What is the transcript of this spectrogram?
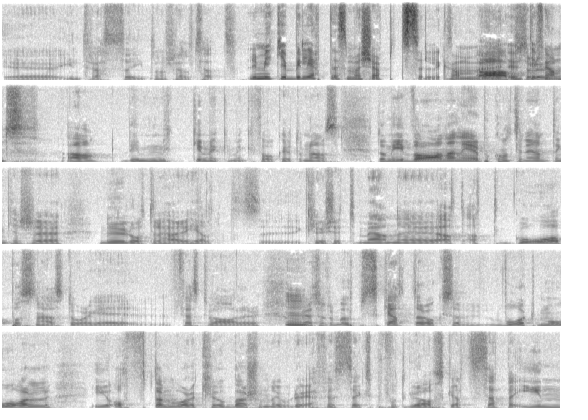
eh, intresse internationellt sett. Det är mycket biljetter som har köpts liksom, Ja, utifrån. absolut. Ja, det är mycket, mycket, mycket folk utomlands. De är vana nere på kontinenten kanske, nu låter det här helt uh, klyschigt, men eh, att, att gå på sådana här stora grejer, festivaler, Mm. och jag tror att de uppskattar också, vårt mål är ofta med våra klubbar, som de gjorde i FS6 på Fotografiska, att sätta in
